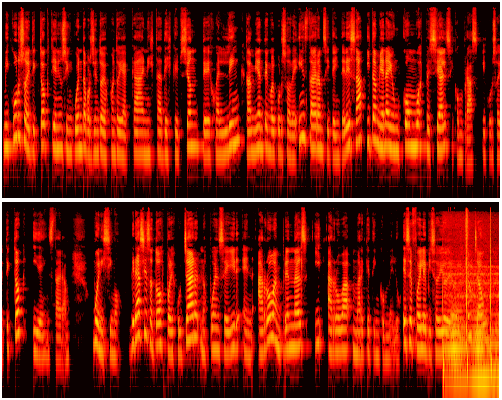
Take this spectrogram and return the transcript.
Mi curso de TikTok tiene un 50% de descuento y acá en esta descripción te dejo el link. También tengo el curso de Instagram si te interesa y también hay un combo especial si compras el curso de TikTok y de Instagram. Buenísimo. Gracias a todos por escuchar. Nos pueden seguir en arroba emprendals y arroba marketing con Ese fue el episodio de hoy. Chau, chau.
